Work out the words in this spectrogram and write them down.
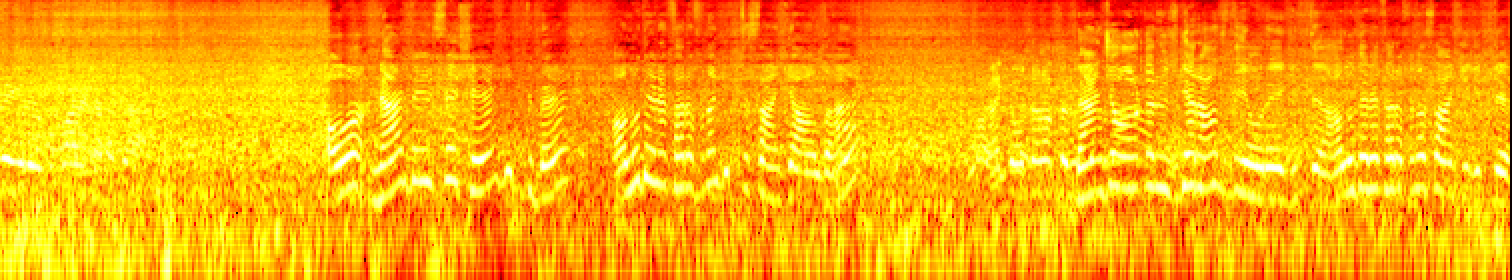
Nereye geliyor bu fare kadar ya? O neredeyse şeye gitti be. Aludere tarafına gitti sanki aldı ha. Belki o tarafta Bence orada rüzgar az diye oraya gitti. Haludere tarafına sanki gitti.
